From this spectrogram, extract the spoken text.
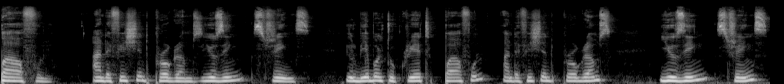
powerful and efficient programs using strings. You'll be able to create powerful and efficient programs using strings,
